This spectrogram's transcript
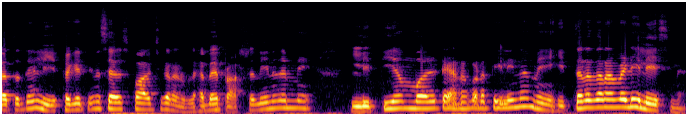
ගත්තේ ලීෆගේ තින සෙල්ස් පාචි කරන්න හැබැයි ප්‍රශ්තින දෙ මේ ලිතියම් වලට යනකොට තිලින මේ හිතන තරම් වැඩි ලේසින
